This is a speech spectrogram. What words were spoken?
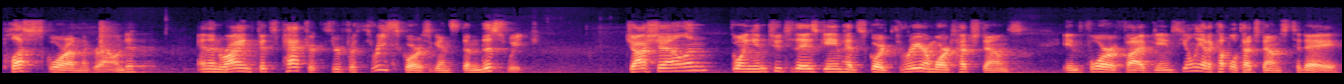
plus score on the ground. And then Ryan Fitzpatrick threw for three scores against them this week. Josh Allen, going into today's game, had scored three or more touchdowns in four or five games. He only had a couple of touchdowns today,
